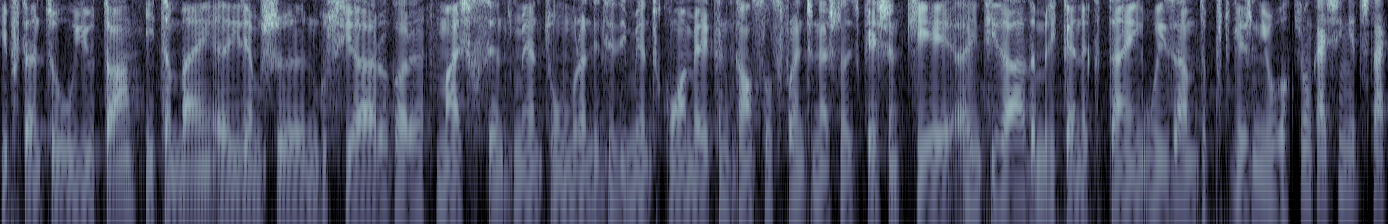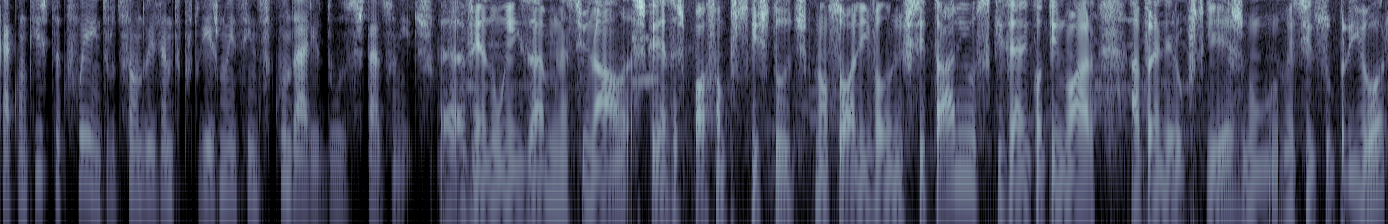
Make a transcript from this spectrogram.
e, portanto, o Utah, e também uh, iremos uh, negociar agora mais recentemente um memorando de entendimento com a American Councils for International Education, que é a entidade americana que tem o exame de português Newell. João Caixinha destaca a conquista que foi a introdução do exame de português no ensino secundário dos Estados Unidos. Havendo um exame nacional, as crianças possam prosseguir estudos, não só a nível universitário, se quiserem continuar a aprender o português no, no ensino superior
